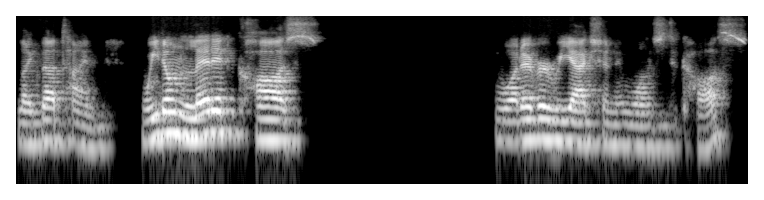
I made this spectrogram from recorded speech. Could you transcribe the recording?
like that time. We don't let it cause whatever reaction it wants to cause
